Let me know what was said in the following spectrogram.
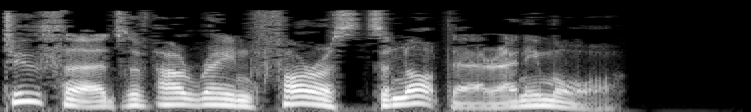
Two-thirds of our rainforests are not there anymore.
